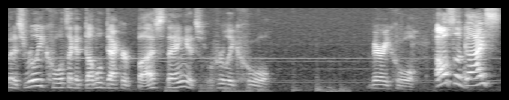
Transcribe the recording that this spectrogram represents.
But it's really cool. It's like a double-decker bus thing. It's really cool. Very cool. Also, guys,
